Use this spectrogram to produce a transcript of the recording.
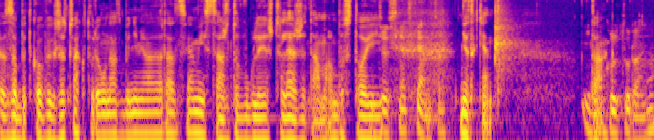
zabytkowych rzeczach, które u nas by nie miały racja miejsca, że to w ogóle jeszcze leży tam albo I stoi to jest nietknięte. nietknięte. Inna Tak. kultura, nie?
